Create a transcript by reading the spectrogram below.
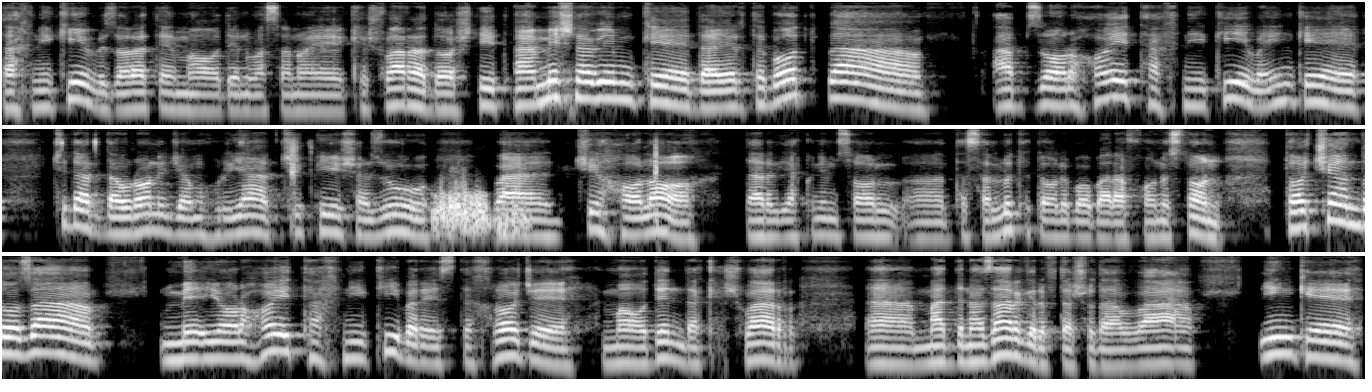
تکنیکی وزارت معادن و صنایع کشور را داشتید میشنویم که در ارتباط به ابزارهای تکنیکی و اینکه چه در دوران جمهوریت چه پیش از او و چه حالا در یک نیم سال تسلط طالبا بر افغانستان. تا چه اندازه معیارهای تکنیکی برای استخراج معادن در کشور مد نظر گرفته شده و اینکه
